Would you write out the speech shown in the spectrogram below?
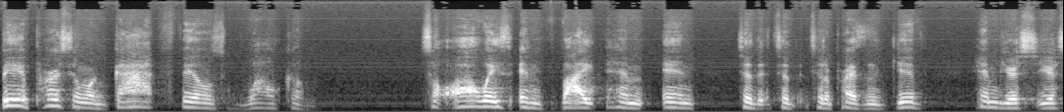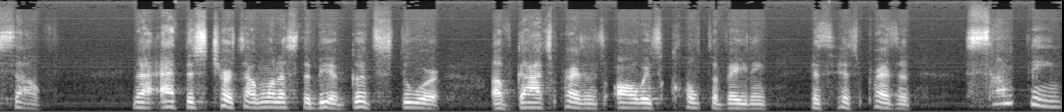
Be a person where God feels welcome. So always invite him in to the, to to the presence. Give him your, yourself. Now, at this church, I want us to be a good steward of God's presence, always cultivating his, his presence. Something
